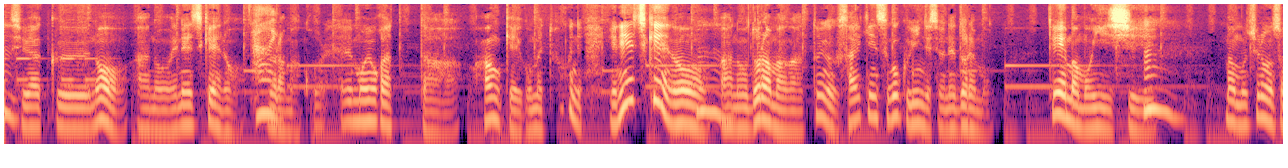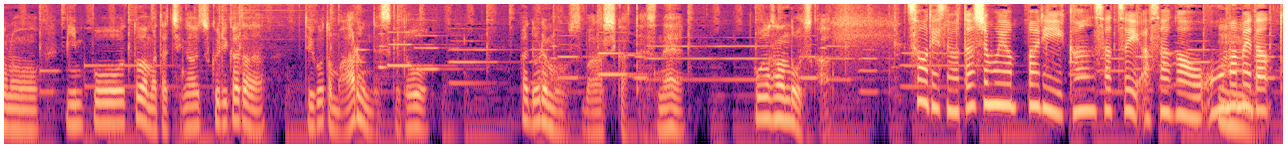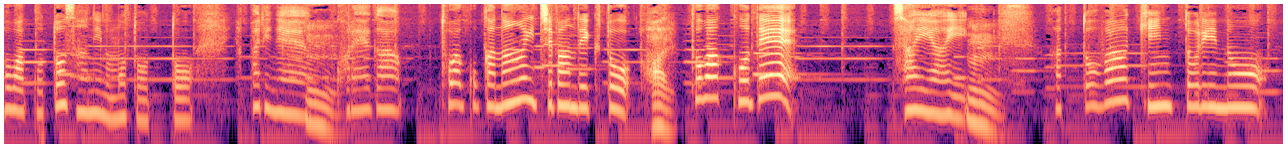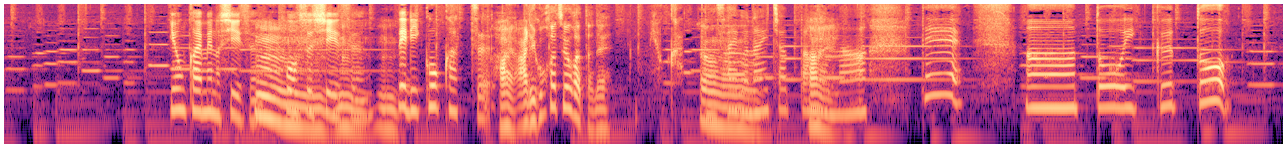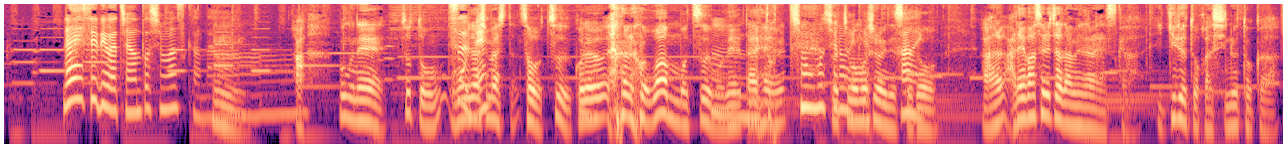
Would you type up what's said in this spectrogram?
主役のあの NHK のはい。ドラマ、これも良かった。半径5メートル特に NHK の,、うん。あのドラマがとにかく最近すごくいいんですよね。どれも。テーマもいいし、うん。まあ、もちろんその民放とはまた違う作り方っていうこともあるんですけどやっぱりどれも素晴らしかったですね。幸田さんどうですか？そうですね。私もやっぱり観察医朝顔大豆田十和子と3人の元夫、やっぱりね、うん。これが十和子かな一番でいくと。はい、十和子で最愛、うん、あとは筋トレの4回目のシーズン、うんフォースシーズン、うんうんでリコカツはい、あリコ活よかったね。よかった。うん最後泣いちゃったもんな、であと行くと来世ではちゃんとしますかな、うん。あ僕ねちょっと思い出しました、そう2これ、あの1も2もね、うん。大変。どっちも面ど白い面白いんですけはい。ど、ああれ忘れちゃダメじゃないですか。生きるとか死ぬとか、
